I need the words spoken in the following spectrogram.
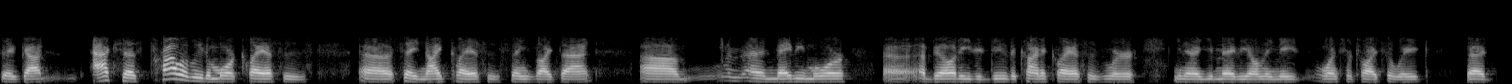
they've got access probably to more classes, uh, say night classes, things like that, um, and maybe more uh, ability to do the kind of classes where you know you maybe only meet once or twice a week, but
